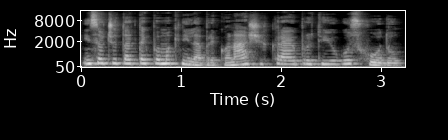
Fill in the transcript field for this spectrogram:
in se v četrtek pomaknila preko naših krajev proti jugovzhodu.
